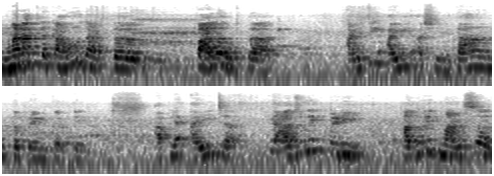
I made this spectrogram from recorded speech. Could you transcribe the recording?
मनातलं काहूर दाटतं पालं उठतात आणि ती आई अशी नितांत प्रेम करते. आपल्या आईच्या ही अजून एक पिढी आधुनिक माणसं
